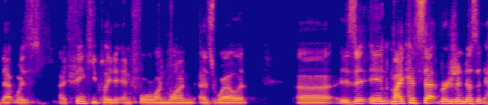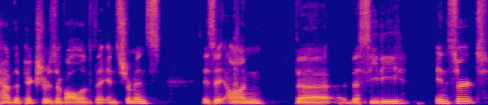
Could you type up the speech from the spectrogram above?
that was I think he played it in 411 as well. It, uh, is it in my cassette version doesn't have the pictures of all of the instruments. Is it on the the CD insert?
